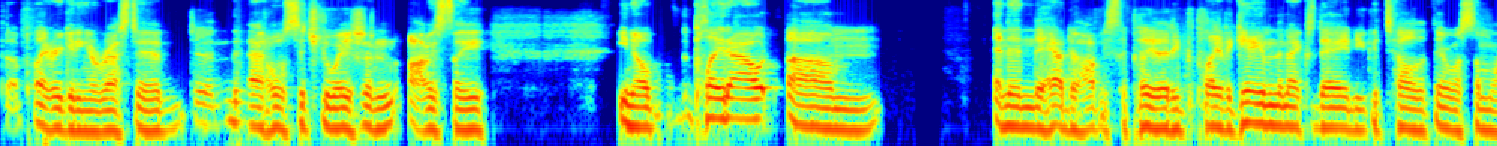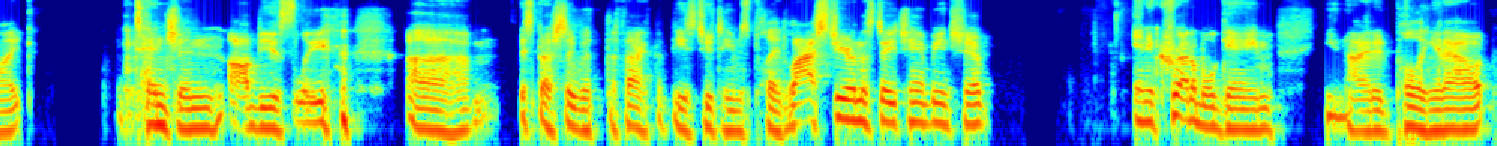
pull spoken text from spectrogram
the player getting arrested. That whole situation, obviously, you know, played out. Um, and then they had to obviously play that play the game the next day, and you could tell that there was some like tension, obviously, um, especially with the fact that these two teams played last year in the state championship. An incredible game, United pulling it out.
